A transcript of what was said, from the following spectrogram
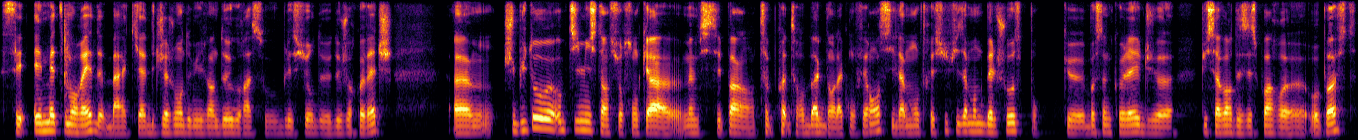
C'est Emmett Mored bah, qui a déjà joué en 2022 grâce aux blessures de, de Jurkovic. Euh, je suis plutôt optimiste hein, sur son cas, euh, même si c'est pas un top quarterback dans la conférence. Il a montré suffisamment de belles choses pour que Boston College euh, puisse avoir des espoirs au poste.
